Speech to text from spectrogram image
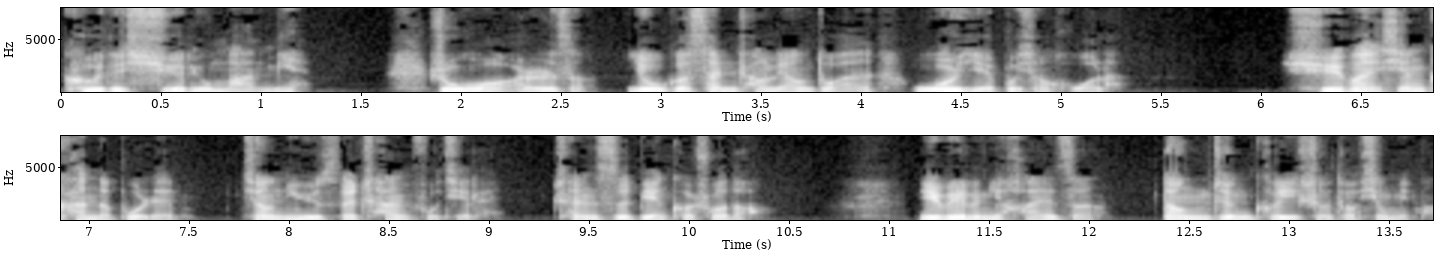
磕得血流满面。若我儿子有个三长两短，我也不想活了。徐半仙看得不忍，将女子搀扶起来，沉思片刻，说道：“你为了你孩子，当真可以舍掉性命吗？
